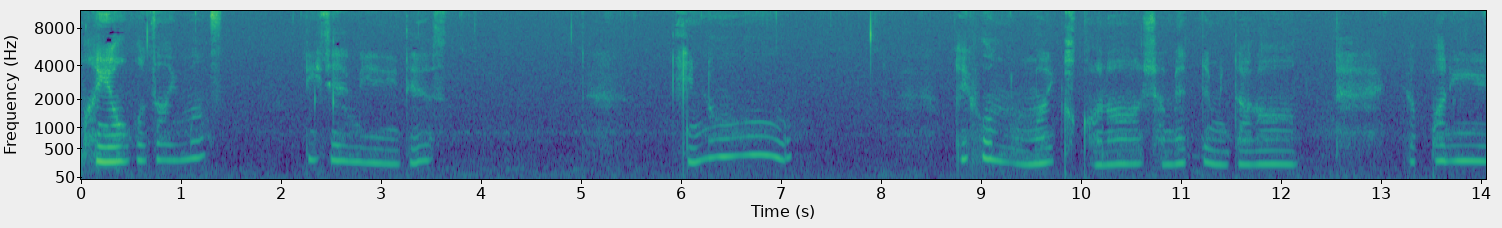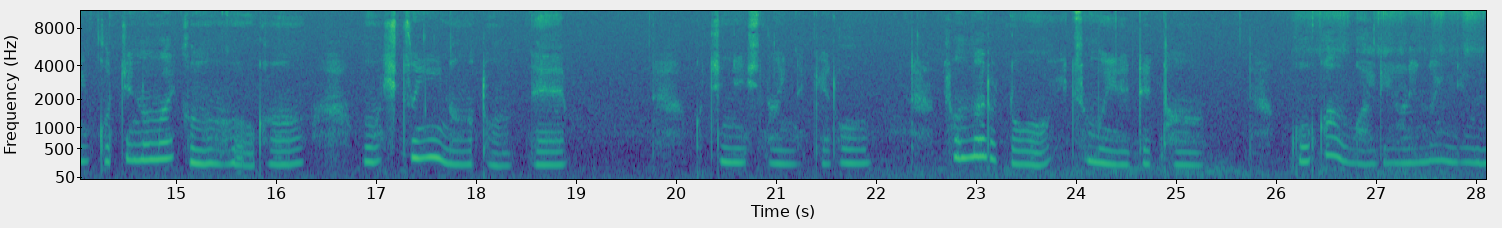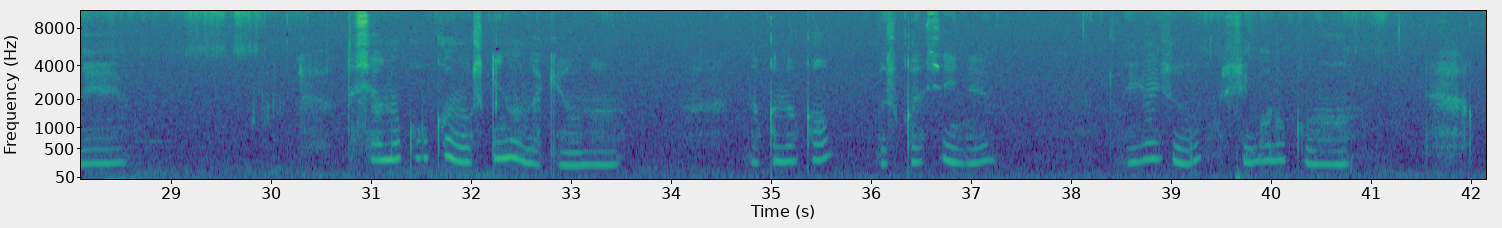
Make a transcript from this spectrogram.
おはようございます。DJ ミーです。昨日 iPhone のマイクから喋ってみたらやっぱりこっちのマイクの方が音質いいなと思ってこっちにしたいんだけどそうなるといつも入れてた効果音が入れられないんだよね。私あの効果音好きなんだけどな。なかなか難しいね。とりあえずしばらくは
